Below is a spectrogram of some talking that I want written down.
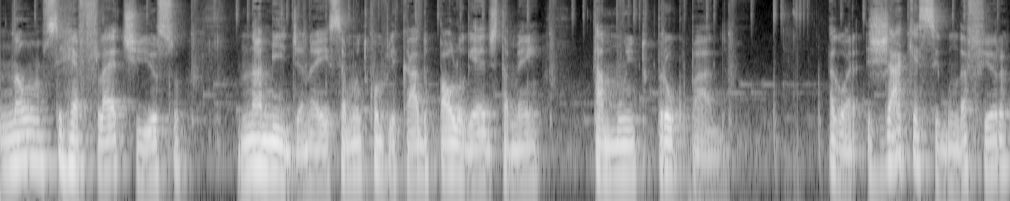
não se reflete isso na mídia, né? Isso é muito complicado. Paulo Guedes também está muito preocupado. Agora, já que é segunda-feira,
